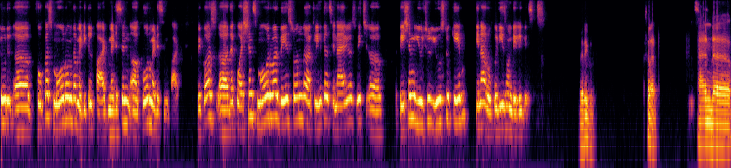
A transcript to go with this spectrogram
to focus more on the medical part, medicine core medicine part, because uh, the questions more were based on the clinical scenarios which uh, the patient usually used to came in our OPDs on daily basis. Very good. Excellent. And uh,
